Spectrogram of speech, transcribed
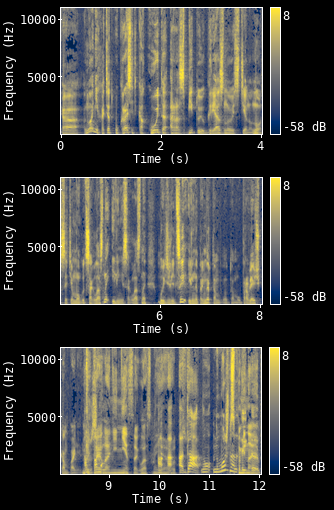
э, ну, они хотят украсить какую-то разбитую грязную стену. Но с этим могут согласны или не согласны быть жильцы или, например, там, ну, там управляющая компания. Как правило, они не согласны. А, а, вот а, да, ну, ну можно... Э,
